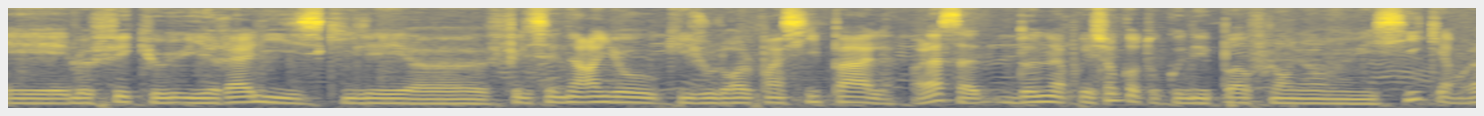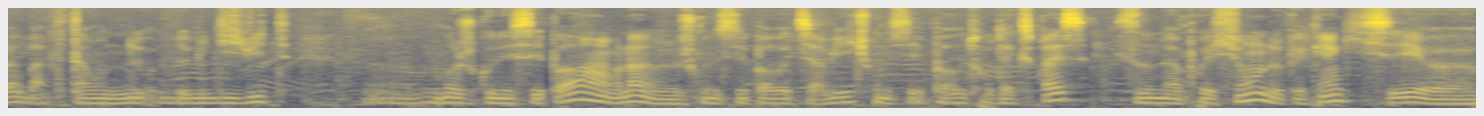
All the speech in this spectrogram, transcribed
et le fait qu'il réalise, qu'il ait euh, fait le scénario, qu'il joue le rôle principal, voilà, ça donne l'impression quand on connaît pas Florian ici, qui voilà, bah, peut-être avant 2018, euh, moi je connaissais pas, hein, voilà, je connaissais pas votre service, je connaissais pas Autour d'Express. Ça donne l'impression de quelqu'un qui euh,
